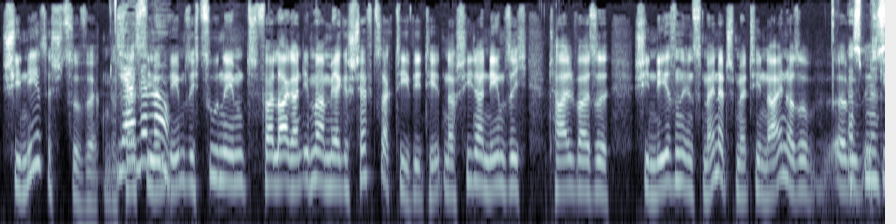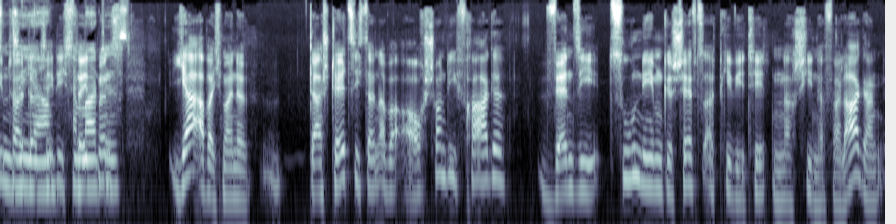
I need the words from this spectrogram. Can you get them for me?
chinesisch zu wirken. Das ja, heißt, genau. sie nehmen sich zunehmend, verlagern immer mehr Geschäftsaktivitäten nach China, nehmen sich teilweise Chinesen ins Management hinein. Also ähm, es gibt halt tatsächlich ja, Statements. Ja, aber ich meine, da stellt sich dann aber auch schon die Frage, wenn Sie zunehmend Geschäftsaktivitäten nach China verlagern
